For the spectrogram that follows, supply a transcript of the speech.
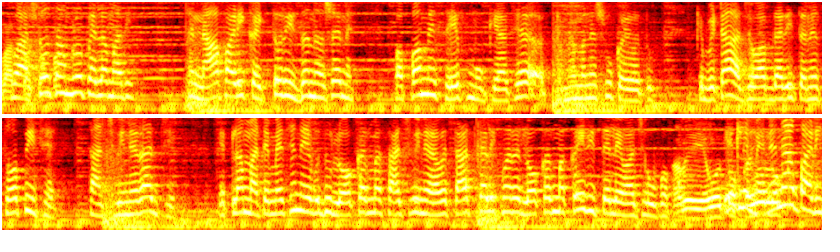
વાત તો સાંભળો. પહેલા મારી. ના પાડી કંઈક તો રીઝન હશે ને. પપ્પા મેં સેફ મૂક્યા છે. તમે મને શું કહ્યું હતું? કે બેટા આ જવાબદારી તને સોંપી છે. સાચવીને રાખજે. એટલા માટે મેં છે ને એ બધું લોકરમાં સાચવીને હવે તાત્કાલિક મારે લોકરમાં કઈ રીતે લેવા જવું પપ્પા? હવે એવો તો એટલે મેં ના પાડી.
